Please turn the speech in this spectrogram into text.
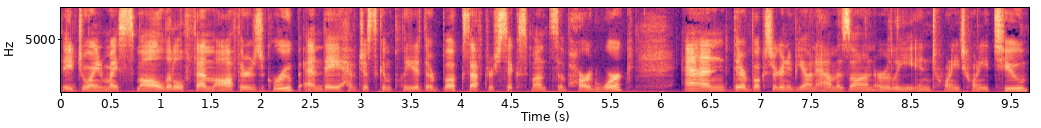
They joined my small little fem authors group and they have just completed their books after six months of hard work and their books are going to be on Amazon early in 2022.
